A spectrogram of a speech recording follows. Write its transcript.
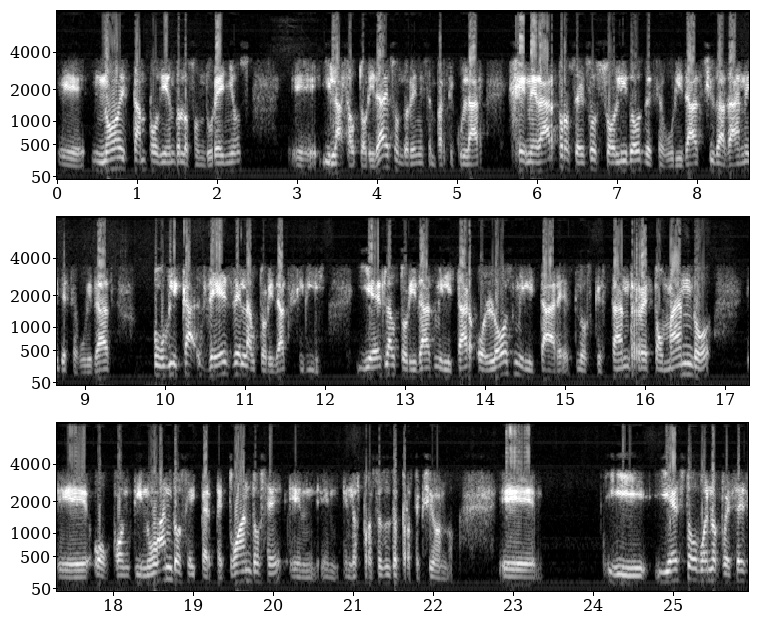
eh, no están pudiendo los hondureños eh, y las autoridades hondureñas en particular generar procesos sólidos de seguridad ciudadana y de seguridad pública desde la autoridad civil. Y es la autoridad militar o los militares los que están retomando eh, o continuándose y perpetuándose en, en, los procesos de protección. ¿no? Y, esto, bueno, pues es,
